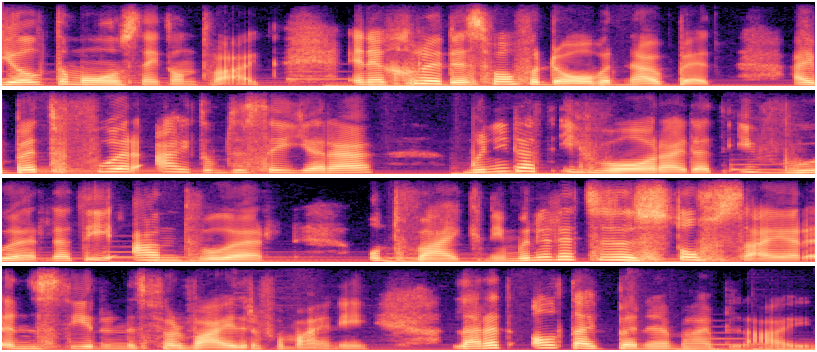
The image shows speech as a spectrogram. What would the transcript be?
heeltemal ons net ontwyk. En ek glo dis waarvoor Dawid nou bid. Hy bid vooruit om te sê, "Here, moenie dat u waarheid, dat u woord, dat u antwoord ontwyk nie. Moenie dit soos 'n stofsuier instuur en dit verwyder van my nie. Laat dit altyd binne my bly.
